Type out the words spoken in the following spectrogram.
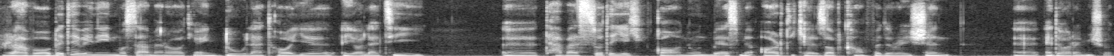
روابط بین این مستعمرات یا این دولت های ایالتی توسط یک قانون به اسم Articles of Confederation اداره می‌شد.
